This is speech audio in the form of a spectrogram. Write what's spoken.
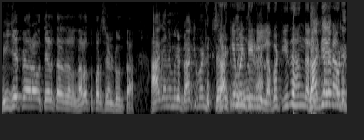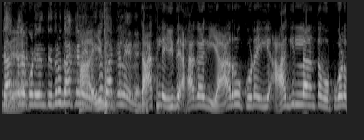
ಬಿಜೆಪಿ ಅವರು ಅವತ್ತು ಹೇಳ್ತಾ ಇದ್ರಲ್ಲ ನಲವತ್ತು ಪರ್ಸೆಂಟ್ ಅಂತ. ಆಗ ನಿಮಗೆ ಡಾಕ್ಯುಮೆಂಟೇಶನ್ ಡಾಕ್ಯುಮೆಂಟ್ ಇರಲಿಲ್ಲ. ಬಟ್ ಇದು ಹಂಗಲ್ಲ ದಾಖಲೆ ಕೊಡಿ ದಾಖಲೆ ಕೊಡಿ ಅಂತಿದ್ರು ದಾಖಲೆ ಹಾ, ಇಲ್ಲ. ಇದು ಇದು ದಾಖಲೆ ಇದೆ. ದಾಖಲೆ ಇದೆ. ಹಾಗಾಗಿ ಯಾರು ಕೂಡ ಇಲ್ಲಿ ಆಗಿಲ್ಲ ಅಂತ ಒಪ್ಕೊಳ್ಳೋ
